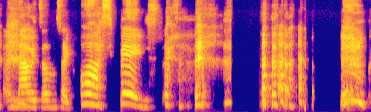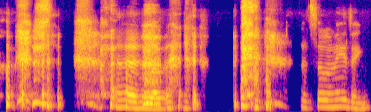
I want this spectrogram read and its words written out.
and now it's almost like oh space i love that that's so amazing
